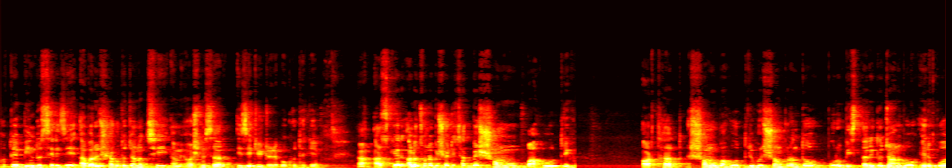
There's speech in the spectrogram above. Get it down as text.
হতে বিন্দু সিরিজে আবারও স্বাগত জানাচ্ছি আমি অসীম স্যার ইজি টিউটরের পক্ষ থেকে। আজকের আলোচনা বিষয়টি থাকবে সমবাহু ত্রিভুজ। অর্থাৎ সমবাহু ত্রিভুজ সংক্রান্ত পুরো বিস্তারিত জানব। এরপর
